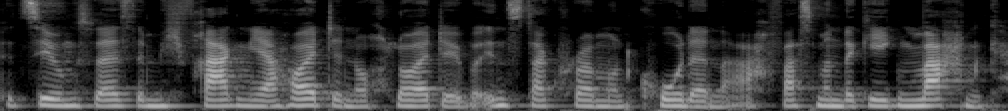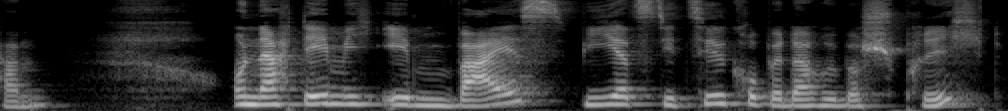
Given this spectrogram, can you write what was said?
Beziehungsweise mich fragen ja heute noch Leute über Instagram und Co. danach, was man dagegen machen kann. Und nachdem ich eben weiß, wie jetzt die Zielgruppe darüber spricht,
